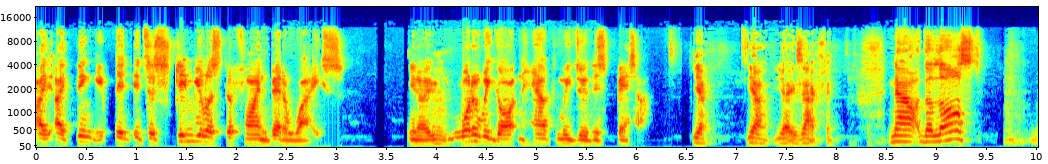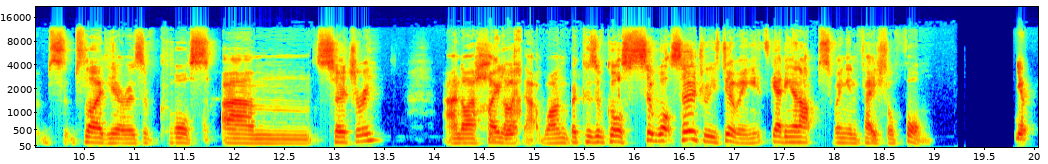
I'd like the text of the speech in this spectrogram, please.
I, I think it, it's a stimulus to find better ways. You know, mm. what have we got, and how can we do this better? Yeah, yeah, yeah, exactly. Now, the last slide here is, of course, um, surgery. And I highlight that one because, of course, so what surgery is doing, it's getting an upswing in facial form. Yep.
